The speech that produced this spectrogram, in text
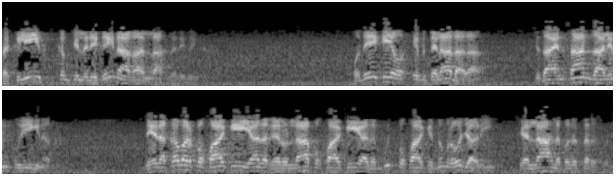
تکلیف کم چل رہی گئی نہ آگاہ اللہ لڑے گئی خدے کے ابتلا دادا جدا انسان ظالم پوری گی دے دا قبر پخوا کی، یا دا غیر اللہ پخوا کی، یا دا بت پخوا کے دم رو جاری کہ اللہ لپت رسول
